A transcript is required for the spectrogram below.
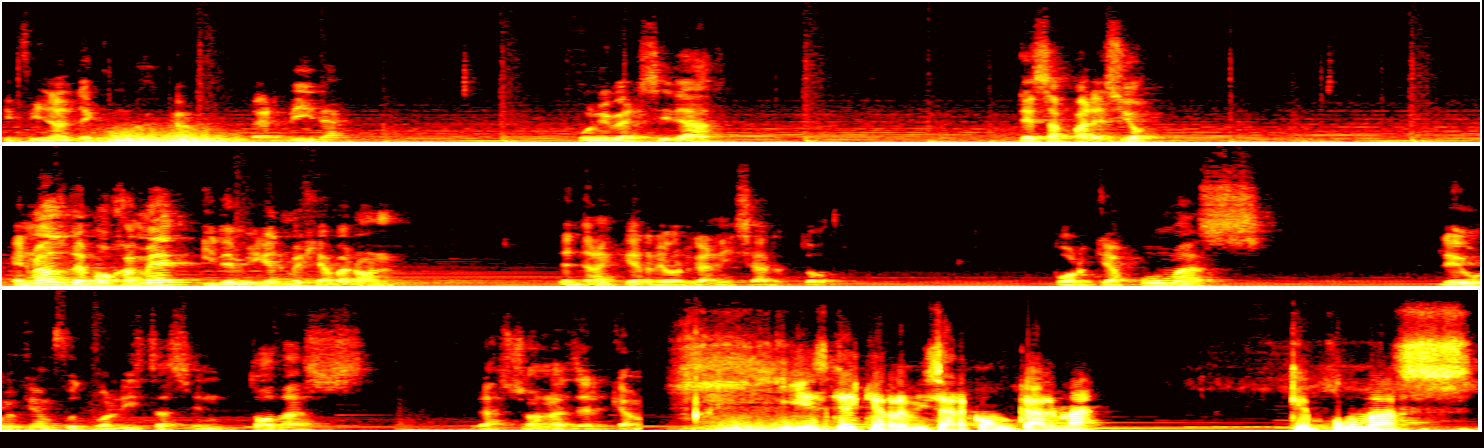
y final de CONCACAF perdida, Universidad desapareció. En manos de Mohamed y de Miguel Mejía Barón tendrán que reorganizar todo, porque a Pumas le urgen futbolistas en todas las zonas del campo. Y es que hay que revisar con calma que Pumas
